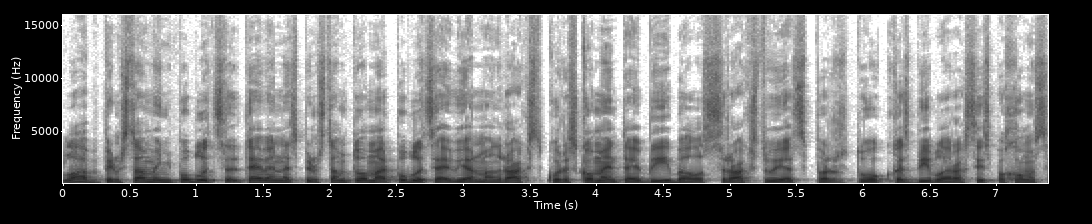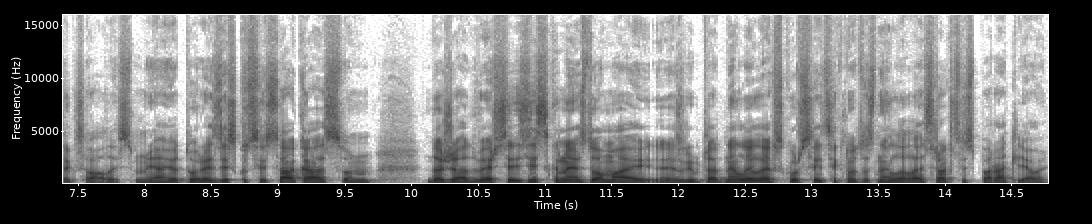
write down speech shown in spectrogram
labi, pirms tam viņi publicēja, TVNets pirms tam tomēr publicēja vienu manu rakstu, kur es komentēju Bībeles raksturvietas par to, kas Bībelē rakstīts par homoseksuālismu. Jā, jo toreiz diskusija sākās un dažādi versijas izskanēja. Es domāju, es gribu tādu nelielu ekskursiju, cik nu, tas nelielais raksts vispār atļauj.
